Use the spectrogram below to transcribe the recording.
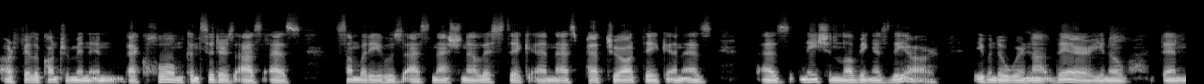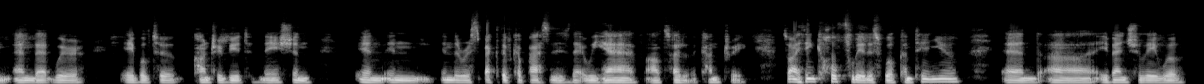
our fellow countrymen in back home considers us as somebody who's as nationalistic and as patriotic and as as nation loving as they are, even though we're not there. You know, then and that we're able to contribute to the nation in in in the respective capacities that we have outside of the country. So I think hopefully this will continue and uh, eventually will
